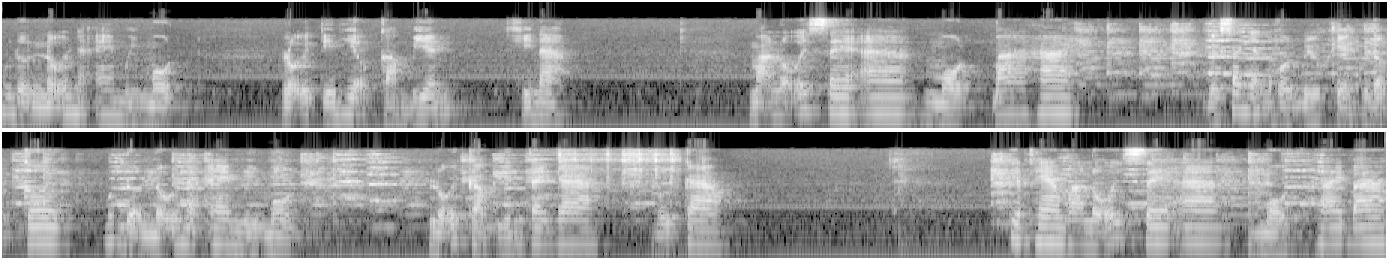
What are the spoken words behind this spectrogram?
mức độ lỗi là E11, lỗi tín hiệu cảm biến khí nạp. Mã lỗi CA132 được xác nhận bởi hộp điều khiển của động cơ, mức độ lỗi là E11, lỗi cảm biến tay ga, lỗi cao. Tiếp theo mã lỗi CA123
